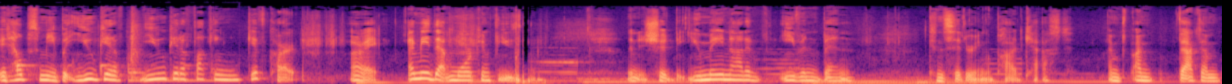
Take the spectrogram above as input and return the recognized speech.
it helps me but you get a you get a fucking gift card all right i made that more confusing than it should be you may not have even been considering a podcast i'm i'm in fact i'm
